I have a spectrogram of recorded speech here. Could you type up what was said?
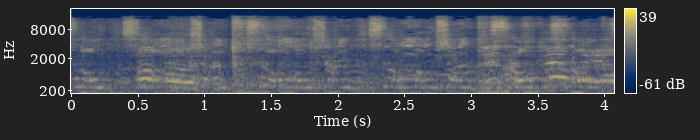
Slow motion, slow motion, slow motion.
